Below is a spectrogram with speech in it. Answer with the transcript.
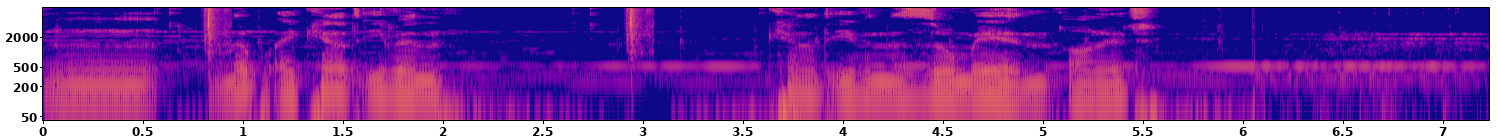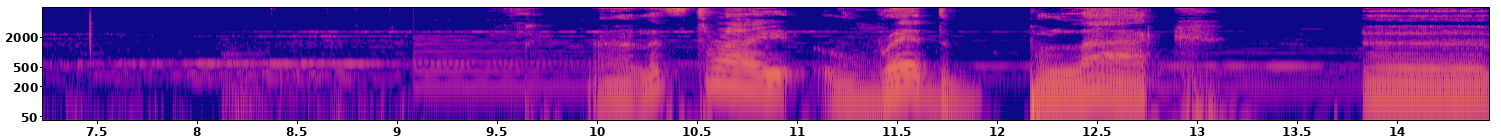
Mm, nope, I cannot even cannot even zoom in on it. Uh, let's try red, black, uh,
